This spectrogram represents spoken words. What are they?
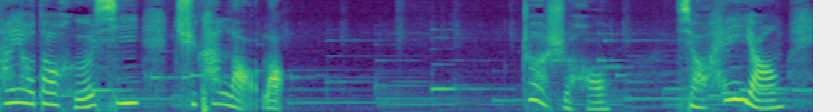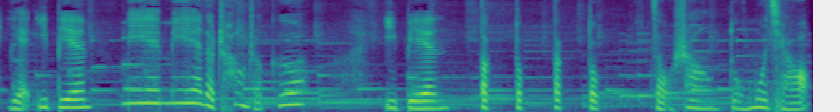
他要到河西去看姥姥。这时候，小黑羊也一边咩咩地唱着歌，一边噔咚噔咚走上独木桥。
